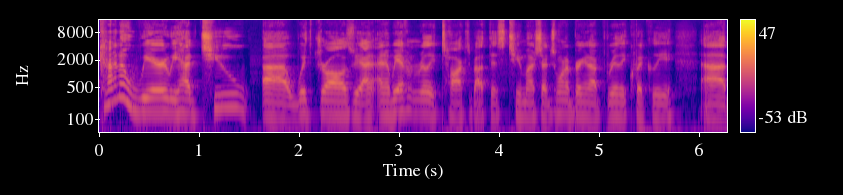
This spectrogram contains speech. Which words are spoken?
kind of weird. We had two uh, withdrawals. We and we haven't really talked about this too much. I just want to bring it up really quickly. Uh,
